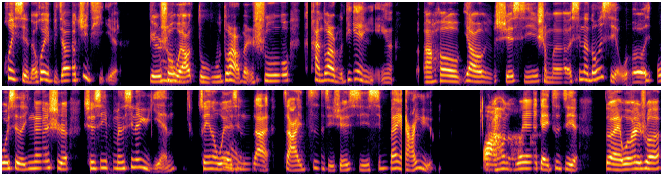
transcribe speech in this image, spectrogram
会写的会比较具体，比如说我要读多少本书，看多少部电影，然后要学习什么新的东西。我我写的应该是学习一门新的语言。所以呢，我也现在在自己学习西班牙语，然后呢，我也给自己，对我也说，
